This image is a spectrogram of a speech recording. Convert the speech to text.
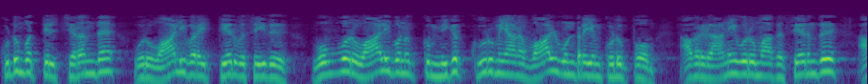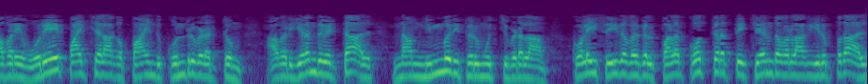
குடும்பத்தில் சிறந்த ஒரு வாலிபரை தேர்வு செய்து ஒவ்வொரு வாலிபனுக்கும் மிக கூர்மையான வாள் ஒன்றையும் கொடுப்போம். அவர்கள் அனைவருமாக சேர்ந்து அவரை ஒரே பாய்ச்சலாக பாய்ந்து கொன்றுவிடட்டும். அவர் இறந்துவிட்டால் நாம் நிம்மதி பெருமூச்சு விடலாம். கொலை செய்தவர்கள் பல கோத்திரத்தைச் சேர்ந்தவர்களாக இருப்பதால்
